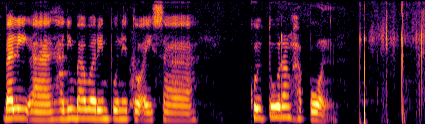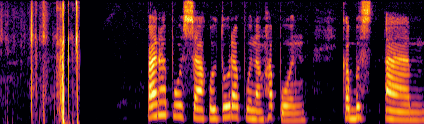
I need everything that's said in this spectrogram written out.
bali, ah, halimbawa rin po nito ay sa kulturang Hapon. Para po sa kultura po ng Hapon, kabus, um,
